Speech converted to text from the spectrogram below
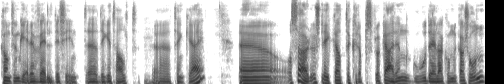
kan fungere veldig fint eh, digitalt, Mm. eh, tenker jeg. Eh, og så er det jo slik at kroppsspråket er en god del av kommunikasjonen.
